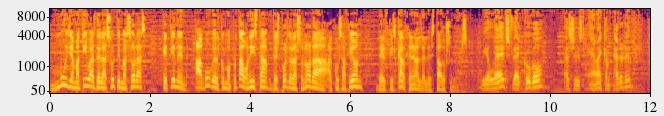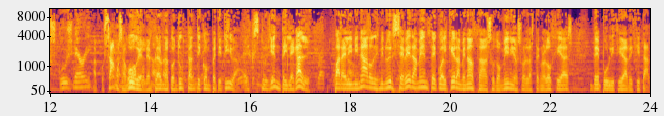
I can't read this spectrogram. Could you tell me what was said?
muy llamativas de las últimas horas que tienen a Google como protagonista después de la sonora acusación del fiscal general de los Estados Unidos. Google Acusamos a Google de emplear una conducta anticompetitiva, excluyente, ilegal, para eliminar o disminuir severamente cualquier amenaza a su dominio sobre las tecnologías de publicidad digital.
